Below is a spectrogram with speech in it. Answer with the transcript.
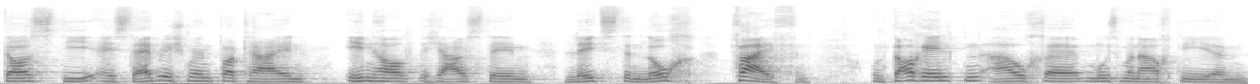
dass die Establishment-Parteien inhaltlich aus dem letzten Loch pfeifen. Und da gelten auch, äh, muss man auch die ähm,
